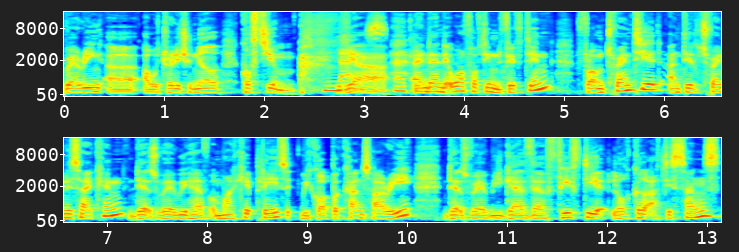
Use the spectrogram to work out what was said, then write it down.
wearing uh, our traditional costume. Nice, Yeah, okay. and then that one 14 and 15 from 20th until 22nd. That's where we have a marketplace we call Pekan Sari. That's where we gather 50 local artisans.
